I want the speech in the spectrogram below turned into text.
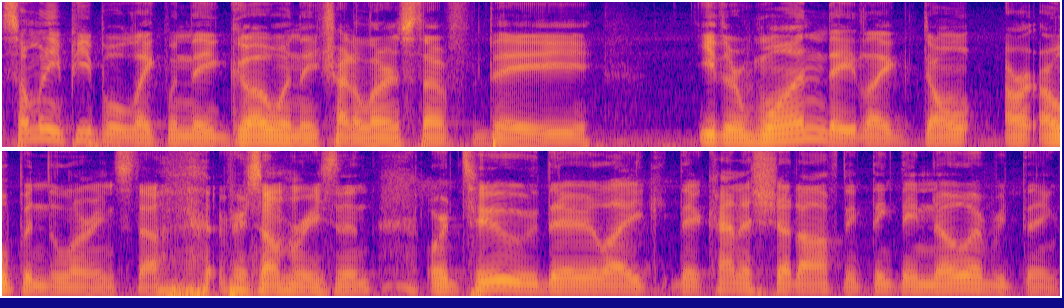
So many people like when they go and they try to learn stuff, they either one they like don't aren't open to learning stuff for some reason or two they're like they're kind of shut off they think they know everything.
